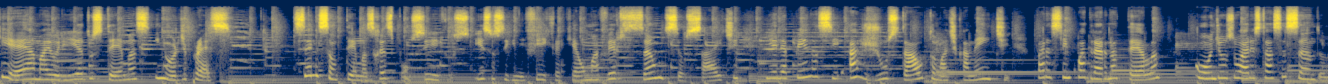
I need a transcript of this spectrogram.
que é a maioria dos temas em WordPress. Se eles são temas responsivos, isso significa que é uma versão de seu site e ele apenas se ajusta automaticamente para se enquadrar na tela onde o usuário está acessando.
